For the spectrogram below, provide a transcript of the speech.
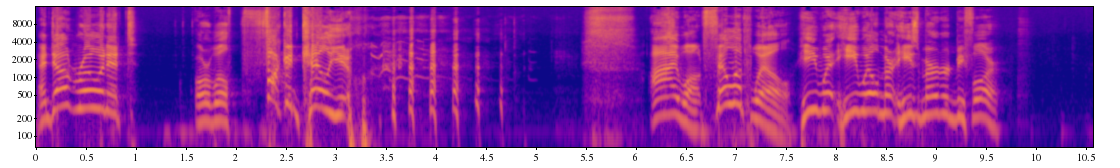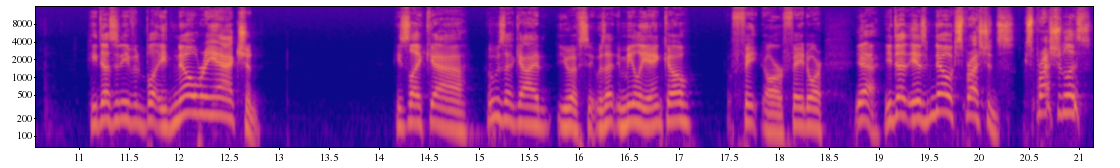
And don't ruin it, or we'll fucking kill you. I won't. Philip will. He will. He will. Mur- he's murdered before. He doesn't even. Bl- no reaction. He's like, uh, who was that guy at UFC? Was that Emelianenko? Fate or Fedor? Yeah, he does. He has no expressions. Expressionless.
